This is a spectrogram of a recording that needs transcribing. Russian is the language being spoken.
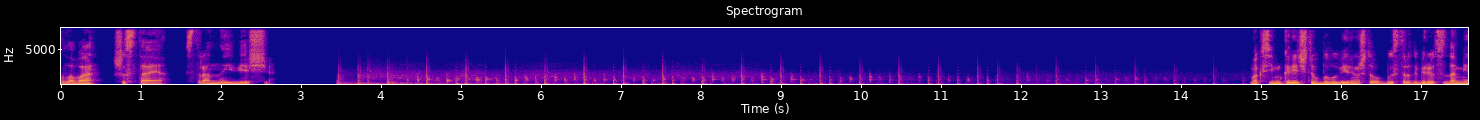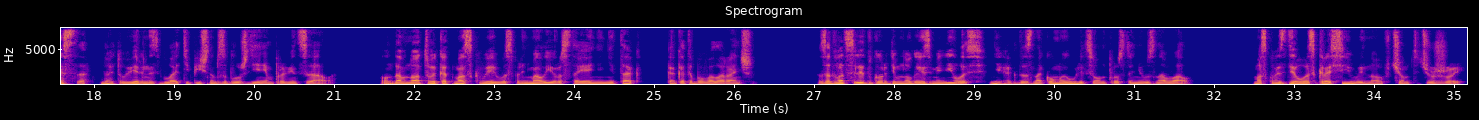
Глава шестая. Странные вещи. Максим Кречетов был уверен, что быстро доберется до места, но эта уверенность была типичным заблуждением провинциала. Он давно отвык от Москвы и воспринимал ее расстояние не так, как это бывало раньше. За 20 лет в городе много изменилось, некогда знакомые улицы он просто не узнавал. Москва сделалась красивой, но в чем-то чужой.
